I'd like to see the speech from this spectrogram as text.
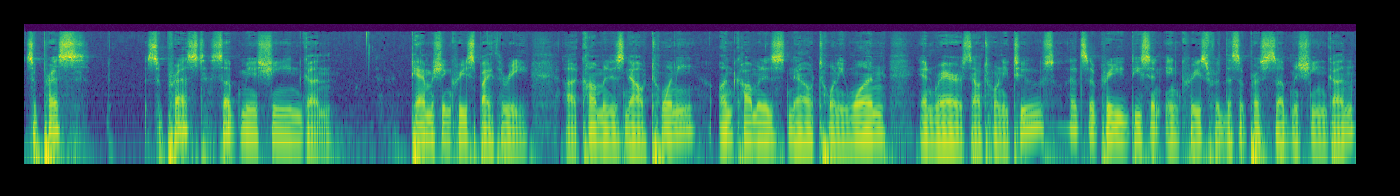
Suppress, suppressed submachine gun damage increased by 3. Uh, common is now 20, uncommon is now 21, and rare is now 22. So that's a pretty decent increase for the suppressed submachine gun.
